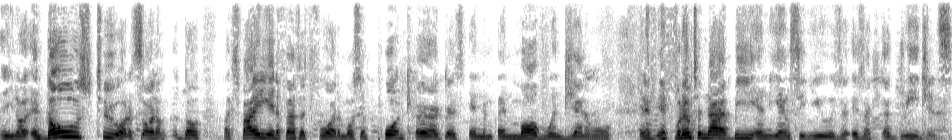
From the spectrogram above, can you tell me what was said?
you know, and those two are the son of those like Spidey and the Fantastic Four are the most important characters in the, in Marvel in general. And if, if for them to not be in the MCU is a, is a, egregious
